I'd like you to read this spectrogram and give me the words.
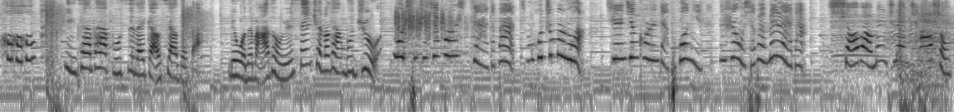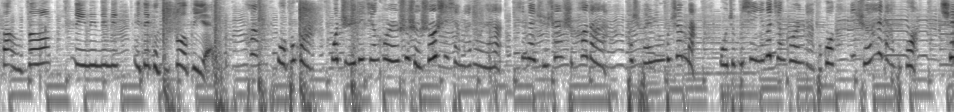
吼吼吼！你才怕不是来搞笑的吧？连我的马桶人三拳都扛不住！我去，这监控人是假的吧？怎么会这么弱？既然监控人打不过你，那就让我小表妹来吧。小表妹居然插手藏增，你你你你你这可是作弊耶！哼，我不管，我只是替监控人顺手收拾一下马桶人。现在决战时刻到了，快去排兵布阵吧！我就不信一个监控人打不过，一群还打不过。切，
